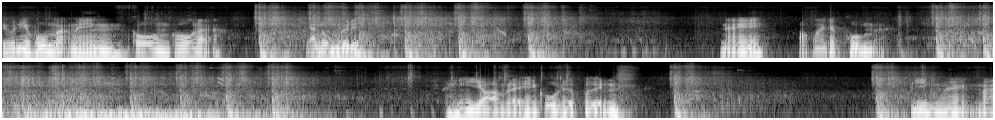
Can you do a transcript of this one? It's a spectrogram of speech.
อยู่ในพุ่มอะแม่งโกงโกงแล้ว อย่าลุมกูดิ ไหน ออกมาจากพุ่มอะไอ้นี่ยอมเลยเห็นกูถือปืน ยิงแม่งมา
